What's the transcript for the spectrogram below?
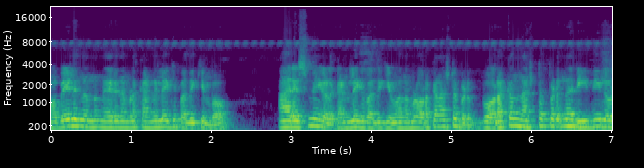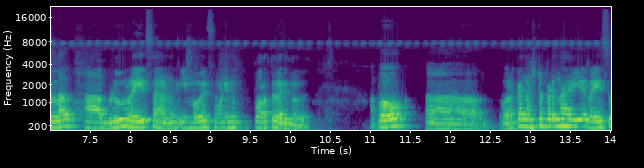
മൊബൈലിൽ നിന്ന് നേരെ നമ്മുടെ കണ്ണിലേക്ക് പതിക്കുമ്പോൾ ആ രശ്മികൾ കണ്ണിലേക്ക് പതിക്കുമ്പോൾ നമ്മൾ ഉറക്കം നഷ്ടപ്പെടും. ഇപ്പോൾ ഉറക്കം നഷ്ടപ്പെടുന്ന രീതിയിലുള്ള ആ ബ്ലൂ റേസ് ആണ് ഈ മൊബൈൽ ഫോണിൽ നിന്ന് പുറത്ത് വരുന്നത്. അപ്പോൾ ഉറക്കം നഷ്ടപ്പെടുന്ന ഈ റേസ്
